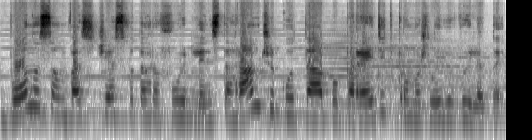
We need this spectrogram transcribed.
Бонусом вас ще сфотографують для інстаграмчику та попередять про можливі вильоти.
